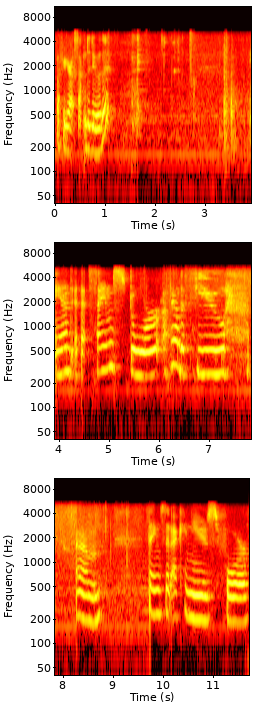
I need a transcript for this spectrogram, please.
if I figure out something to do with it. And at that same store, I found a few um, things that I can use for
